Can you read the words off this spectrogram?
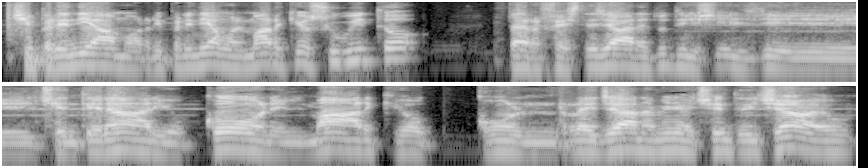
ci prendiamo, riprendiamo il marchio subito per festeggiare tutti il, il centenario con il marchio, con Reggiana 1919.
